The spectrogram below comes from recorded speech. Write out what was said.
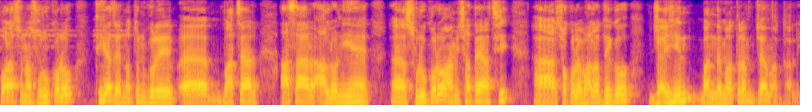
পড়াশোনা শুরু করো। ঠিক আছে? নতুন করে বাঁচার আশার আলো নিয়ে শুরু করো। আমি সাথে আছি। আর সকলে ভালো থেকো। জয় হিন্দ। বন্দে মাতরম। জয় মা কালী।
